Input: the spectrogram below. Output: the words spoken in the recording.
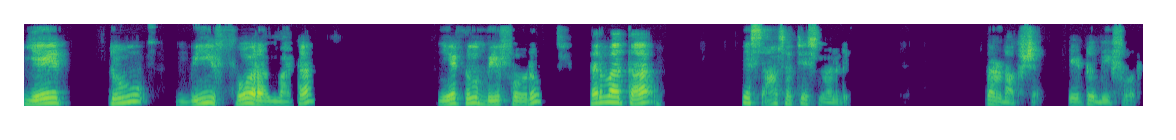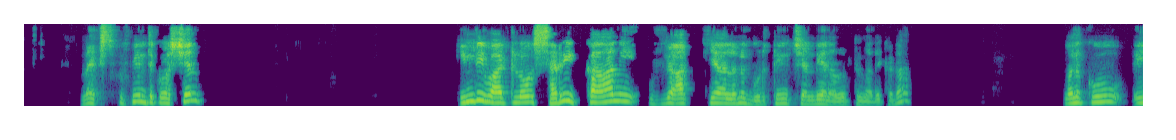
ఏ2బి4 అన్నమాట. ఏ2బి4 తర్వాత ఎస్ ఆన్సర్ వచ్చేసింది ఆల్రెడీ. థర్డ్ ఆప్షన్ ఏ2బి4. నెక్స్ట్ ఫిఫ్టీన్త్ క్వశ్చన్ కింది వాటిలో సరికాని వాక్యాలను గుర్తించండి అని అడుగుతున్నారిక్కడ. మనకు ఈ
